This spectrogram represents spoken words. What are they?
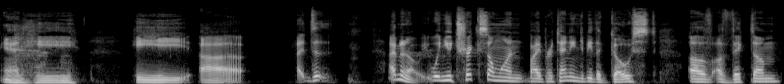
and he he uh, I d- I don't know when you trick someone by pretending to be the ghost of a victim.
